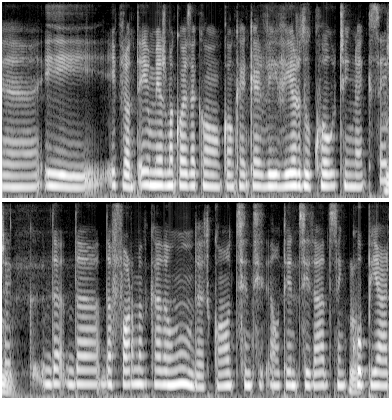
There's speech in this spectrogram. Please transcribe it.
Eh, e, e pronto, é a mesma coisa com, com quem quer viver do coaching, não é? que seja da, da, da forma de cada um, da- com autentici- autenticidade, sem copiar,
